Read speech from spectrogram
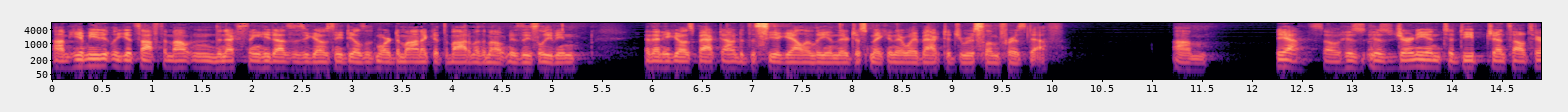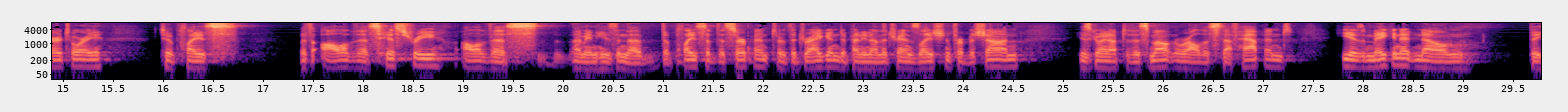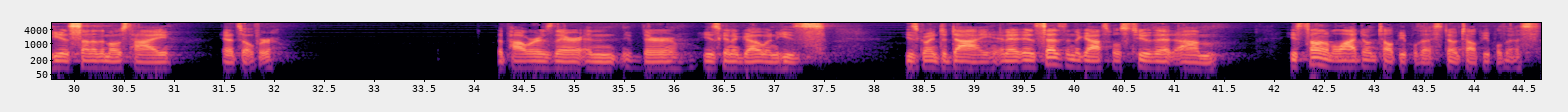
Um, he immediately gets off the mountain. The next thing he does is he goes and he deals with more demonic at the bottom of the mountain as he's leaving. And then he goes back down to the Sea of Galilee, and they're just making their way back to Jerusalem for his death. Um, yeah, so his, his journey into deep Gentile territory to a place with all of this history, all of this, I mean, he's in the, the place of the serpent or the dragon, depending on the translation for Bashan. He's going up to this mountain where all this stuff happened. He is making it known that he is Son of the Most High, and it's over. The power is there, and there he's going to go, and he's he's going to die. And it, it says in the Gospels too that um, he's telling them a lot. Don't tell people this. Don't tell people this,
